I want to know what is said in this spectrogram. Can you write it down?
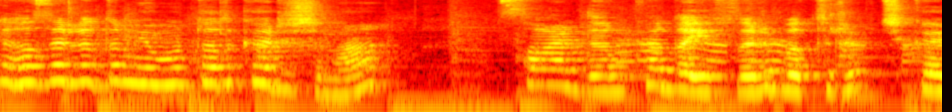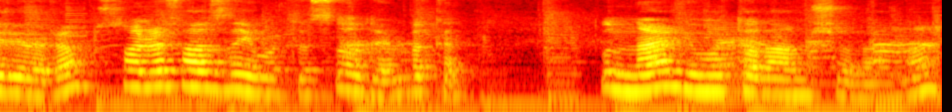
Hazırladığım yumurtalı karışıma sardığım kadayıfları batırıp çıkarıyorum. Sonra fazla yumurtasını alıyorum. Bakın bunlar yumurtalanmış olanlar.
